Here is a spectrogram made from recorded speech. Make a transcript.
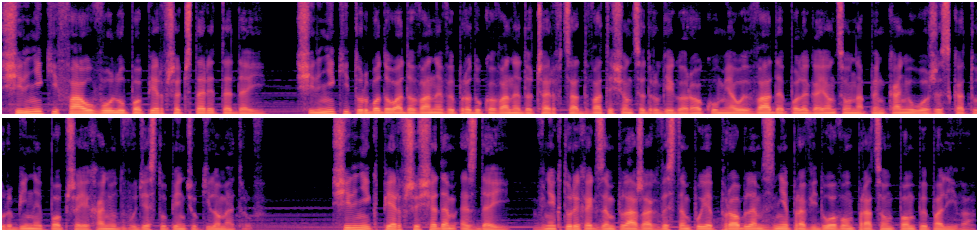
Silniki VW Lupo pierwsze 4 TDI, silniki turbodoładowane wyprodukowane do czerwca 2002 roku miały wadę polegającą na pękaniu łożyska turbiny po przejechaniu 25 km. Silnik pierwszy 7 SDI, w niektórych egzemplarzach występuje problem z nieprawidłową pracą pompy paliwa.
